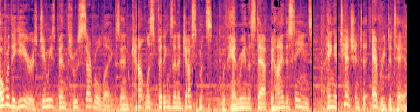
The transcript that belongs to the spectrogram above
Over the years, Jimmy's been through several legs and countless fittings and adjustments, with Henry and the staff behind the scenes paying attention to every detail.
